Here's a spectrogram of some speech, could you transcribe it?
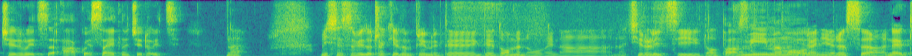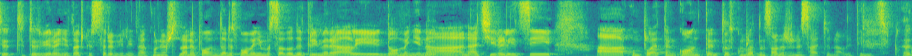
ćirilica, ako je sajt na ćirilici. Da. Mislim sam vidio čak jedan primjer gde, gde je domen ovaj na, na Ćirilici, da li Pa mi imamo- Tetoviranje RS, ne, te- te- tetoviranje.srb ili tako nešto. Da ne, da ne spomenjamo sad ovde primjere, ali domen je na, na Ćirilici, a kompletan kontent, to je kompletan sadržaj na sajtu na Latinici. Pa E,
